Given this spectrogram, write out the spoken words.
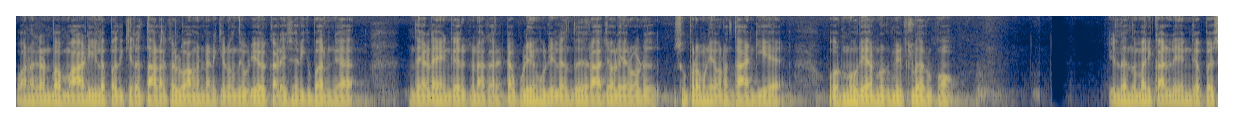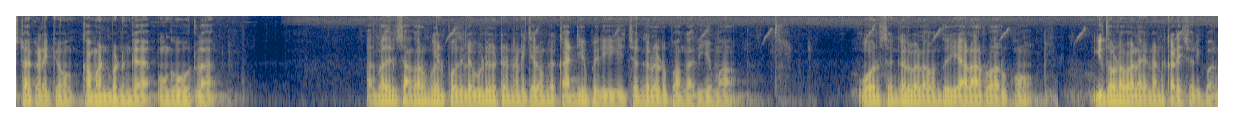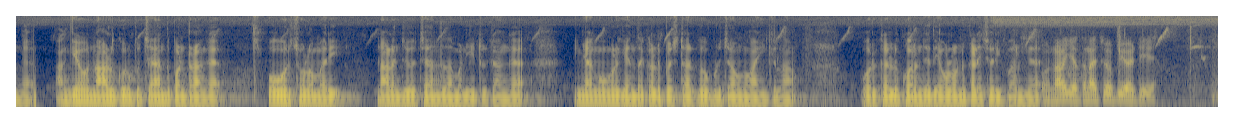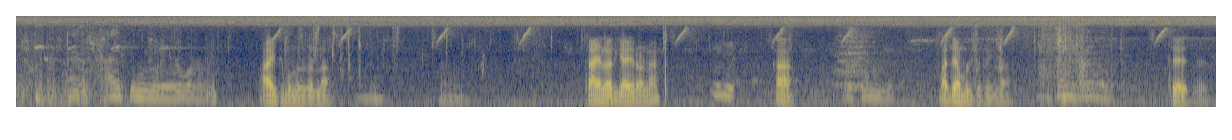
வணக்கன்பா மாடியில் பதிக்கிற தலைக்கல் வாங்கன்னு நினைக்கிறவங்க இந்த வீடியோ கடைசி வரைக்கும் பாருங்கள் இந்த இடம் எங்கே இருக்குன்னா கரெக்டாக புளியங்குடியிலேருந்து ராஜபாளையம் ரோடு சுப்பிரமணியபுரம் தாண்டியே ஒரு நூறு இரநூறு மீட்டரில் இருக்கும். இல்லை இந்த மாதிரி கல் எங்கே பெஸ்ட்டாக கிடைக்கும்? கமெண்ட் பண்ணுங்கள் உங்கள் ஊரில். அது மாதிரி சங்கரங்கோயில் பகுதியில் வீடு கட்டணும்னு நினைக்கிறவங்க கண்டிப்பெரி செங்கல் எடுப்பாங்க அதிகமாக ஒரு செங்கல் விலை வந்து ஏழாயிரரூவா இருக்கும். இதோட விலை என்னென்னு கடைசி வரைக்கும் பாருங்கள் அங்கேயே ஒரு நாலு குரூப்பு சேர்ந்து பண்ணுறாங்க ஒவ்வொரு சூளை மாதிரி நாலஞ்சு சேர்ந்து தான் பண்ணிகிட்டு இருக்காங்க. நீங்கள் அங்கே உங்களுக்கு எந்த கல் பெஸ்ட்டாக இருக்கோ பிடிச்சவங்க வாங்கிக்கலாம். ஒரு கல் குறைஞ்சது எவ்வளோன்னு கடைசி வரைக்கும் பாருங்கள் ஒரு நாளைக்கு எத்தனை ஆச்சு வாட்டி ஆயிரத்தி முந்நூறு எழுபது ஆயிரத்தி முந்நூறுங்களா சாயங்காலம் வரைக்கும் ஆயிரம்ண்ணா இல்லை. ஆ. மத்தியானம் முடிச்சிடுவீங்களா? சரி சரி.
